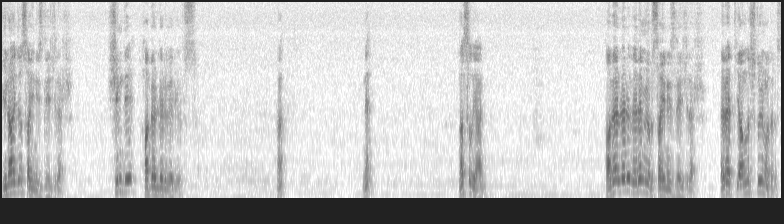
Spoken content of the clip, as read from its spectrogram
Günaydın sayın izleyiciler. Şimdi haberleri veriyoruz. Ha? Ne? Nasıl yani? Haberleri veremiyoruz sayın izleyiciler. Evet yanlış duymadınız.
